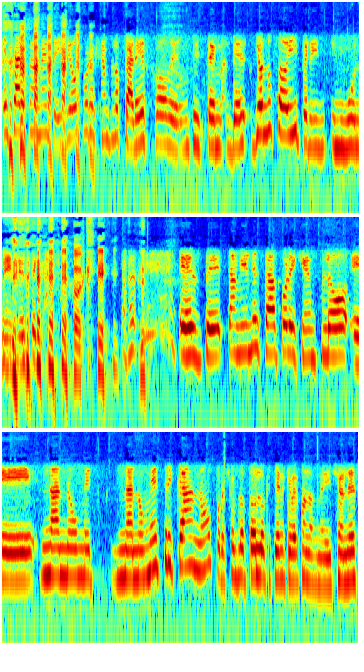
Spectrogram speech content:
Exactamente. Yo, por ejemplo, carezco de un sistema, de, yo no soy hiperinmune en este caso. okay. Este, también está, por ejemplo, eh, nanométrica, ¿no? Por ejemplo, todo lo que tiene que ver con las mediciones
